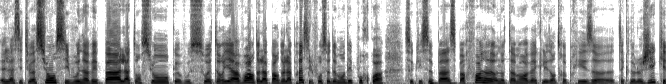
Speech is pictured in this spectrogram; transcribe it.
la situation, si vous n'avez pas l'attention que vous souhaiteriez avoir de la part de la presse, il faut se demander pourquoi. Ce qui se passe parfois, notamment avec les entreprises euh, technologiques,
